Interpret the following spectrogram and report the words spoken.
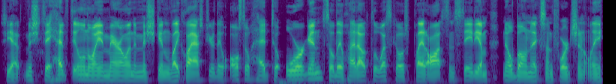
So yeah, Michigan State heads to Illinois and Maryland and Michigan like last year. They'll also head to Oregon, so they'll head out to the West Coast, play at Autzen Stadium. No Bo Nix, unfortunately.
